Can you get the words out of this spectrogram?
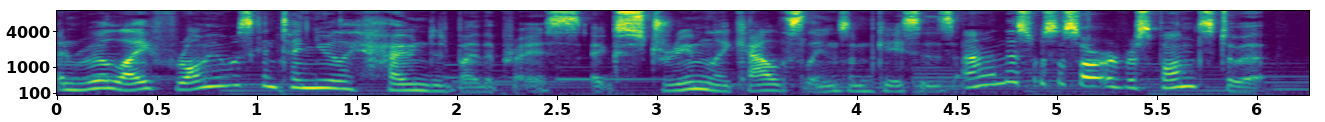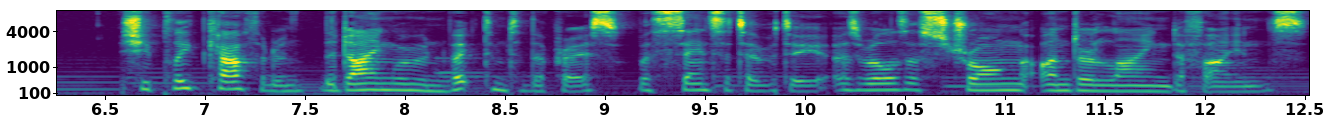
In real life, Romy was continually hounded by the press, extremely callously in some cases, and this was a sort of response to it. She played Catherine, the dying woman victim to the press, with sensitivity as well as a strong underlying defiance.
